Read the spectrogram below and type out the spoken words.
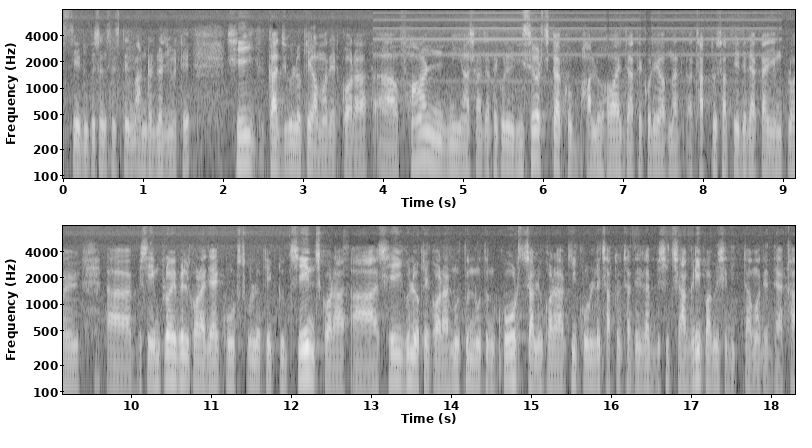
এসছে এডুকেশন সিস্টেম আন্ডার গ্রাজুয়েটে সেই কাজগুলোকে আমাদের করা ফান্ড নিয়ে আসা, যাতে করে রিসার্চটা খুব ভালো হয়, যাতে করে আপনার ছাত্রছাত্রীদের একটা এমপ্লয় বেশি এমপ্লয়েবল করা যায় কোর্সগুলোকে একটু চেঞ্জ করা সেইগুলোকে করা, নতুন নতুন কোর্স চালু করা কি করলে ছাত্রছাত্রীরা বেশি চাকরি পাবে সেদিকটা আমাদের দেখা।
